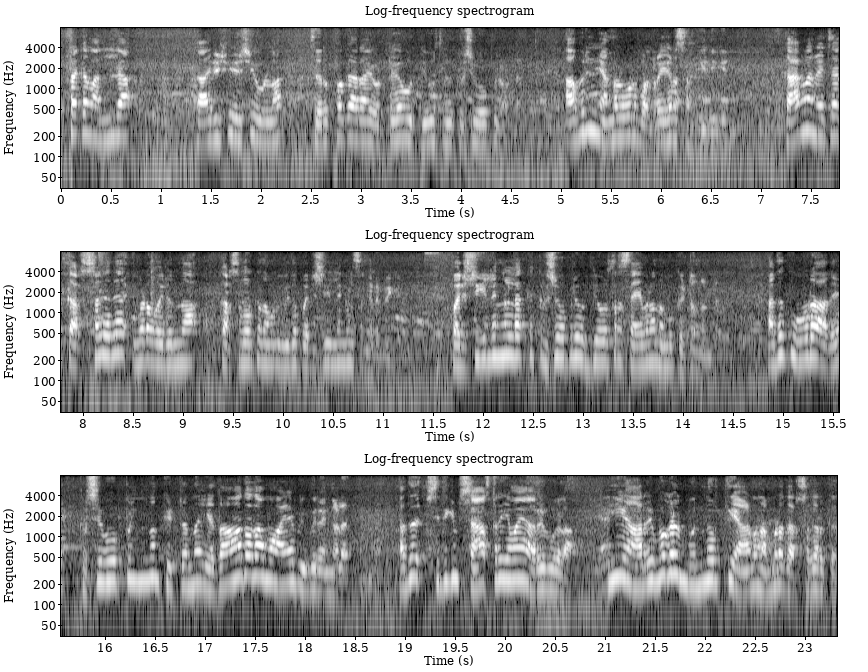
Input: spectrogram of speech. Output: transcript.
ഒട്ടൊക്കെ നല്ല കാര്യശേഷിയുള്ള ചെറുപ്പക്കാരായ ഒട്ടേ ഉദ്യോഗസ്ഥർ കൃഷി വകുപ്പിലുണ്ട്. അവരും ഞങ്ങളോട് വളരെയേറെ സഹകരിക്കുന്നു. കാരണം എന്ന് വെച്ചാൽ കർഷകർ ഇവിടെ വരുന്ന കർഷകർക്ക് നമ്മൾ വിവിധ പരിശീലനങ്ങൾ സംഘടിപ്പിക്കുന്നു. പരിശീലനങ്ങളിലൊക്കെ കൃഷി വകുപ്പിലെ ഉദ്യോഗസ്ഥർ സേവനം നമുക്ക് കിട്ടുന്നുണ്ട്. അതുകൂടാതെ കൃഷി വകുപ്പിൽ നിന്നും കിട്ടുന്ന യഥാതഥമായ വിവരങ്ങൾ അത് ശരിക്കും ശാസ്ത്രീയമായ അറിവുകളാണ്. ഈ അറിവുകൾ മുൻനിർത്തിയാണ് നമ്മുടെ കർഷകർക്ക്.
